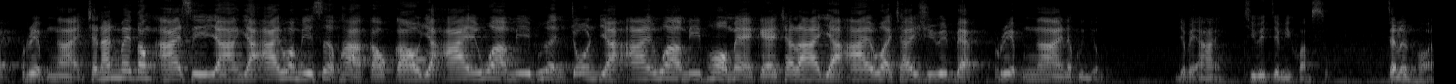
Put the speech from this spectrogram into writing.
บเรียบง่าย ฉะนั้นไม่ต้องอายสี่อย่าง อย่าอายว่ามีเสื้อผ้าเก่าๆ อย่าอายว่ามีเพื่อนจน อย่าอายว่ามีพ่อแม่แก่ชรา อย่าอายว่าใช้ชีวิตแบบเรียบง่ายนะคุณโยม อย่าไปอายชีวิตจะมีความสุขเจริญพร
